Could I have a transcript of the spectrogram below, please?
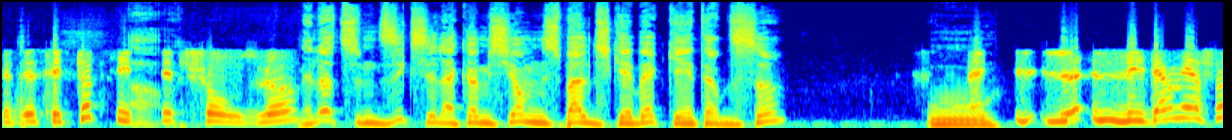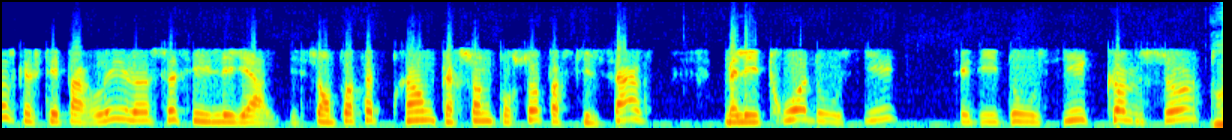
c'est toutes ces ah. petites choses-là. Mais là, tu me dis que c'est la Commission municipale du Québec qui interdit ça? Ben, les dernières choses que je t'ai parlé, là, ça, c'est illégal. Ils ne sont pas fait prendre personne pour ça parce qu'ils le savent. Mais les trois dossiers, c'est des dossiers comme ça ah.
